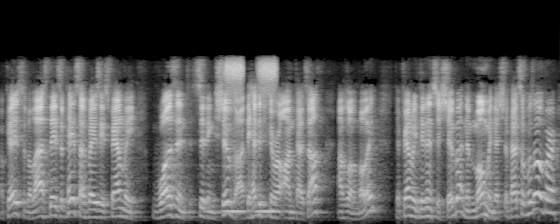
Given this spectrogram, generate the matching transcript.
Okay, so the last days of Pesach, basically his family wasn't sitting Shiva. They had to funeral on Pesach, on Moed. The family didn't sit Shiva, and the moment that Pesach was over,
